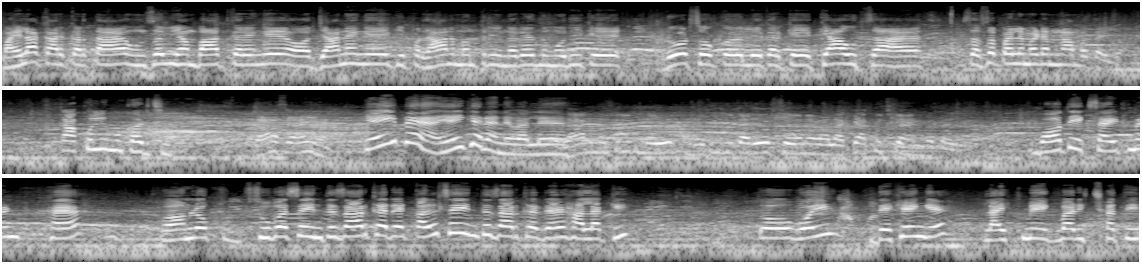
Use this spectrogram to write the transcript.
महिला कार्यकर्ता हैं उनसे भी हम बात करेंगे और जानेंगे कि प्रधानमंत्री नरेंद्र मोदी के रोड शो को लेकर के क्या उत्साह है। सबसे पहले मैडम नाम बताइए। काकुली मुखर्जी। कहाँ से आई हैं? यहीं पे हैं यहीं के रहने वाले हैं। प्रधानमंत्री मोदी जी का रोड शो होने वाला। क्या कुछ कहेंगे बताइए। बहुत ही एक्साइटमेंट है। हम लोग सुबह से इंतज़ार कर रहे हैं कल से इंतज़ार कर रहे हैं हालाँकि। तो वही देखेंगे। लाइफ में एक बार इच्छा थी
